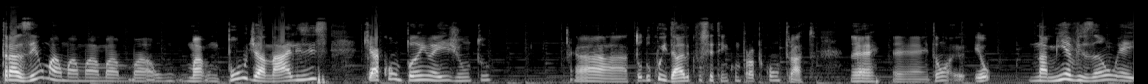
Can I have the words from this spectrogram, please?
trazer uma, uma, uma, um pool de análises que acompanham aí junto a todo o cuidado que você tem com o próprio contrato. Né? É, então, eu, na minha visão, é,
